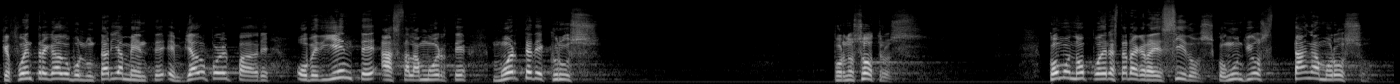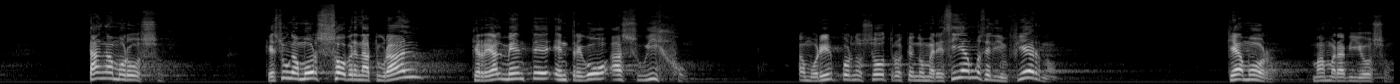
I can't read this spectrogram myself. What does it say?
que fue entregado voluntariamente, enviado por el Padre, obediente hasta la muerte, muerte de cruz por nosotros. ¿Cómo no poder estar agradecidos con un Dios tan amoroso, tan amoroso, que es un amor sobrenatural? que realmente entregó a su Hijo a morir por nosotros, que nos merecíamos el infierno. Qué amor más maravilloso.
